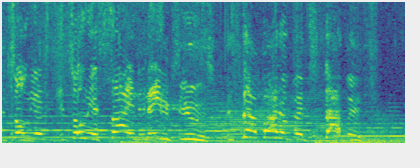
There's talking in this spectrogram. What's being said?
It's only a, it's only a sign the natives use. Snap out of it! Stop it!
